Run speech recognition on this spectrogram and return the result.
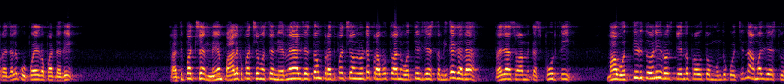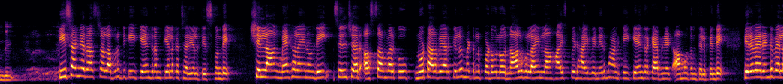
ప్రజలకు ఉపయోగపడ్డది. ప్రతిపక్షం మేము పాలకపక్షం వస్తే నిర్ణయాలు చేస్తాం ప్రతిపక్షంలో ఉంటే ప్రభుత్వాన్ని ఒత్తిడి చేస్తాం. ఇదే కదా ప్రజాస్వామిక స్ఫూర్తి. మా ఒత్తిడితోని ఈరోజు కేంద్ర ప్రభుత్వం ముందుకు వచ్చింది అమలు చేస్తుంది. ఈశాన్య రాష్ట్రాల అభివృద్ధికి కేంద్రం కీలక చర్యలు తీసుకుంది. షిల్లాంగ్ మేఘాలయ నుండి సిల్చర్ అస్సాం వరకు నూట అరవై ఆరు కిలోమీటర్ల పొడవులో నాలుగు లైన్ల హై స్పీడ్ హైవే నిర్మాణానికి కేంద్ర కేబినెట్ ఆమోదం తెలిపింది ఇరవై రెండు వేల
